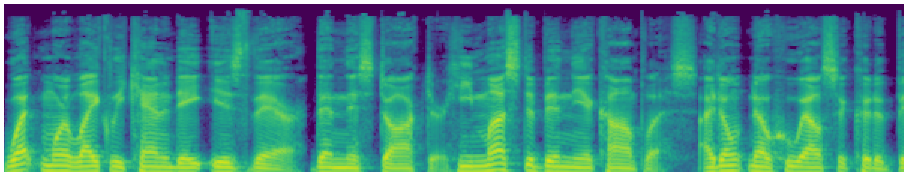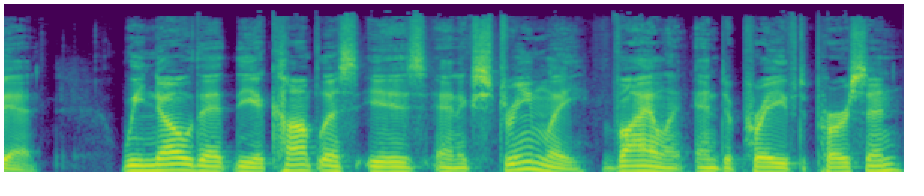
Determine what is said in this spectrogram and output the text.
what more likely candidate is there than this doctor? He must have been the accomplice. I don't know who else it could have been. We know that the accomplice is an extremely violent and depraved person.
